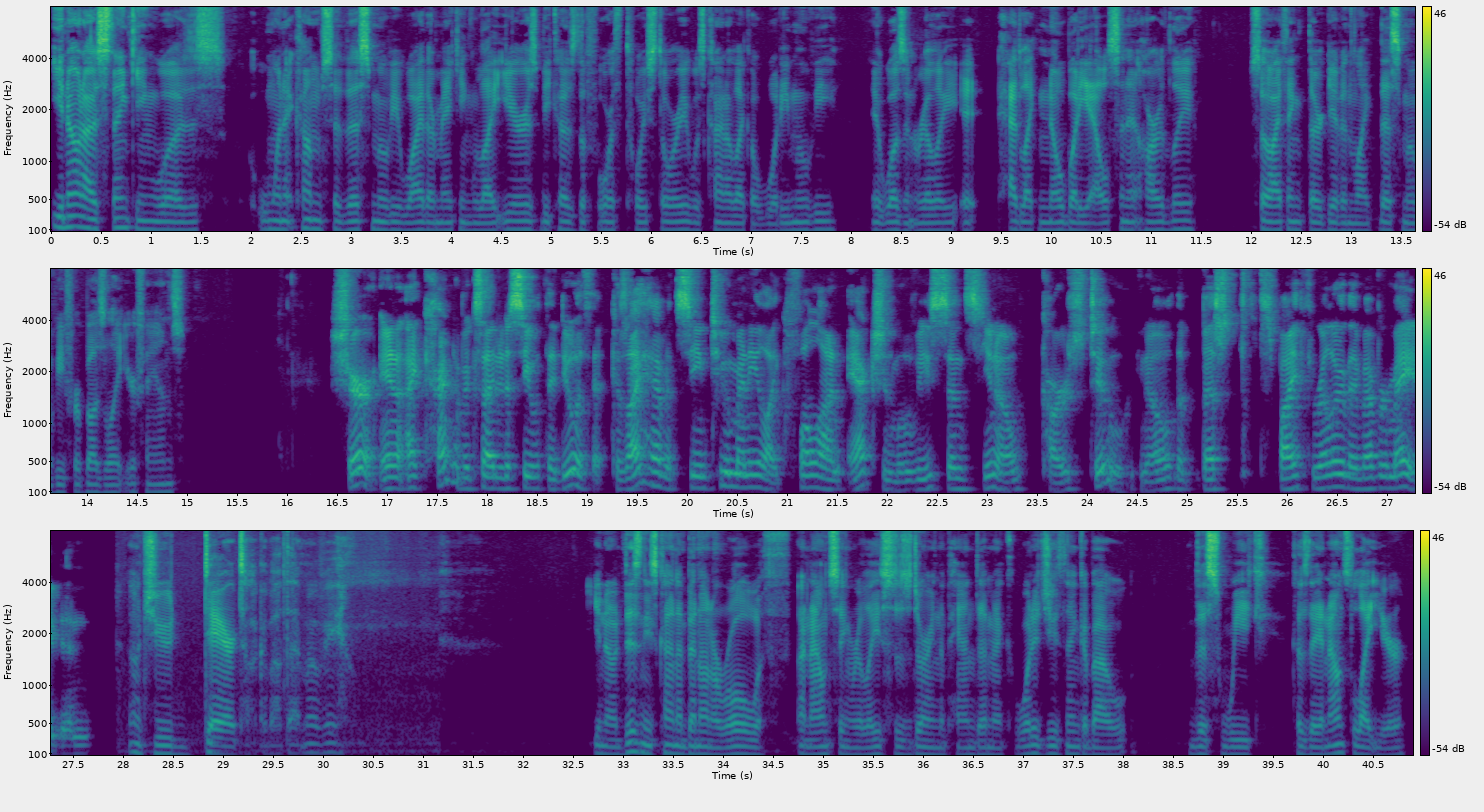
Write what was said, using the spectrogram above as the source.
You know what I was thinking was when it comes to this movie, why they're making light years because the fourth Toy Story was kind of like a Woody movie. It wasn't really. It had like nobody else in it hardly. So I think they're giving like this movie for Buzz Lightyear fans. Sure, and I kind of excited to see what they do with it because I haven't seen too many like full-on action movies since you know Cars Two. You know, the best spy thriller they've ever made, and Don't you dare talk about that movie. You know, Disney's kind of been on a roll with announcing releases during the pandemic. What did you think about this week? Because they announced Lightyear.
